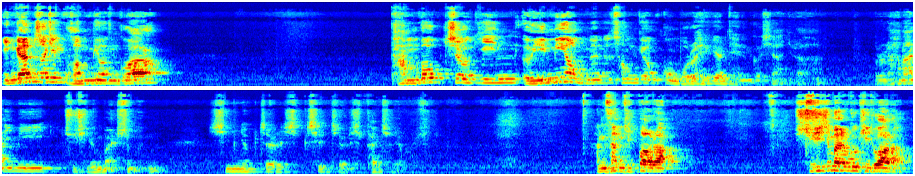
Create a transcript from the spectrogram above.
인간적인 권면과 반복적인 의미 없는 성경 공부로 해결되는 것이 아니라 오늘 하나님이 주시는 말씀은 16절, 17절, 18절에 보십니다. 항상 기뻐하라. 쉬지 말고 기도하라.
